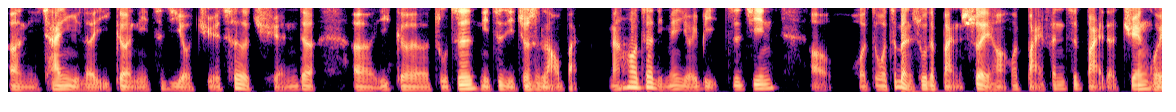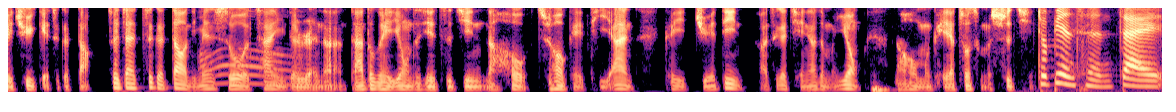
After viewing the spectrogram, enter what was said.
呃，你参与了一个你自己有决策权的呃一个组织，你自己就是老板。然后这里面有一笔资金，哦，我我这本书的版税哈，会百分之百的捐回去给这个道。所以在这个道里面，所有参与的人呢，大家都可以用这些资金，然后之后可以提案，可以决定。啊，这个钱要怎么用？然后我们可以要做什么事情？就变成在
